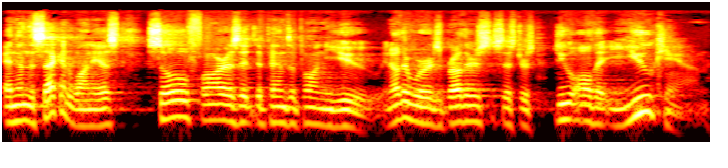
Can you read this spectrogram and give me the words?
And then the second one is, so far as it depends upon you. In other words, brothers, sisters, do all that you can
